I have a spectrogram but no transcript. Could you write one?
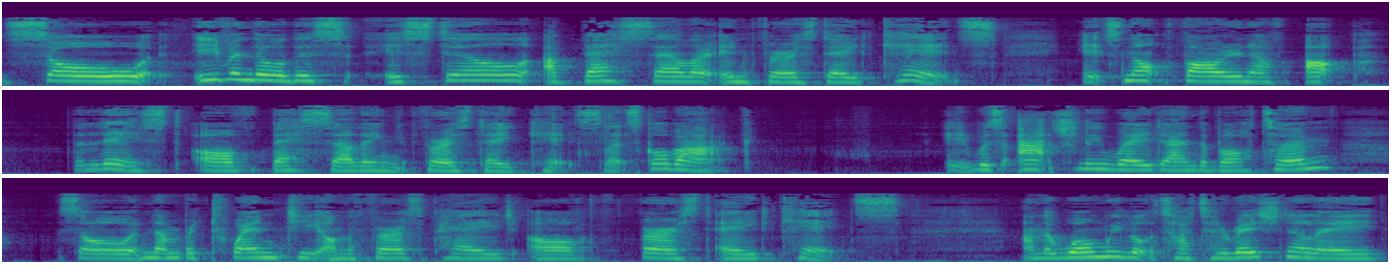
So even though this is still a bestseller in first aid kits, it's not far enough up the list of best-selling first aid kits. Let's go back. It was actually way down the bottom. So number 20 on the first page of first aid kits. And the one we looked at originally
